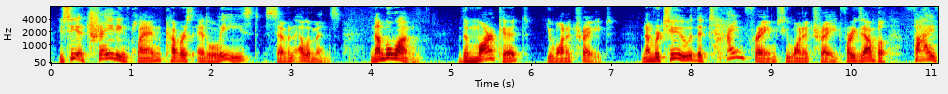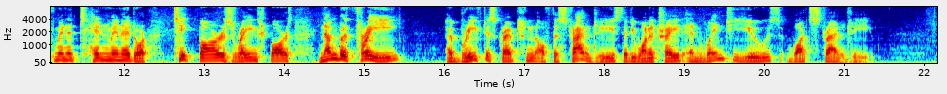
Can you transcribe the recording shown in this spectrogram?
You see, a trading plan covers at least seven elements. Number one, the market you want to trade. Number two, the time frames you want to trade. For example, 5 minute, 10 minute, or tick bars, range bars. Number three, a brief description of the strategies that you want to trade and when to use what strategy.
